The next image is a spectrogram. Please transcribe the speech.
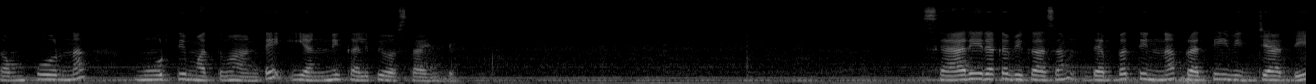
సంపూర్ణ మూర్తిమత్వం అంటే ఇవన్నీ కలిపి వస్తాయండి. శారీరక వికాసం దెబ్బతిన్న ప్రతి విద్యార్థి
